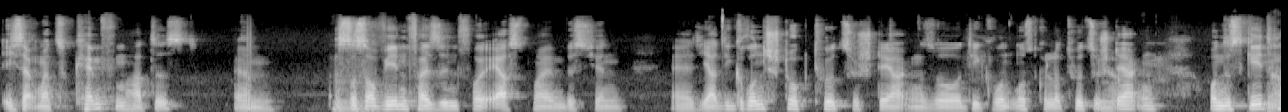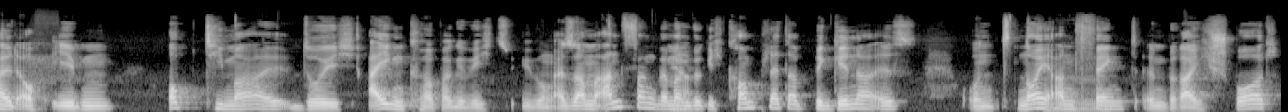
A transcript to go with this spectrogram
ich sag mal, zu kämpfen hattest, ähm, ist das mhm. auf jeden Fall sinnvoll, erstmal ein bisschen äh, ja die Grundstruktur zu stärken, so die Grundmuskulatur zu ja. stärken. Und es geht ja. halt auch eben optimal durch Eigenkörpergewichtsübungen. Also am Anfang, wenn man ja. wirklich kompletter Beginner ist und neu mhm. anfängt im Bereich Sport,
